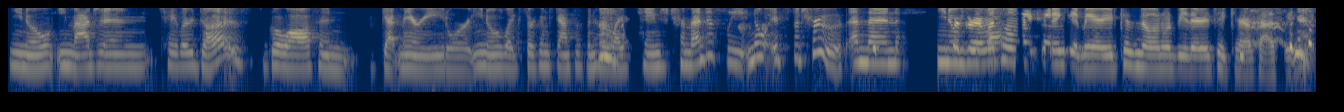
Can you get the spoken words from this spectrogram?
you know imagine taylor does go off and get married or you know like circumstances in her Mm. life change tremendously. No it's the truth. And then you know Her you're grandma all- told me I couldn't get married because no one would be there to take care of KC.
